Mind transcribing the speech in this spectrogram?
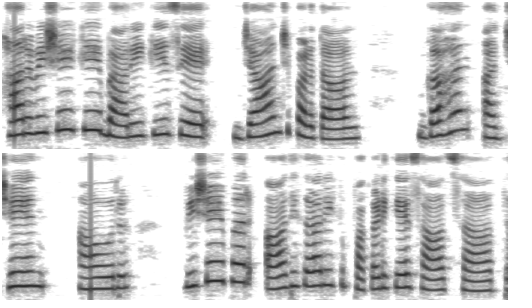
हर विषय की बारीकी से जाँच पड़ताल, गहन अध्ययन और विषय पर आधिकारिक पकड़ के साथ साथ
